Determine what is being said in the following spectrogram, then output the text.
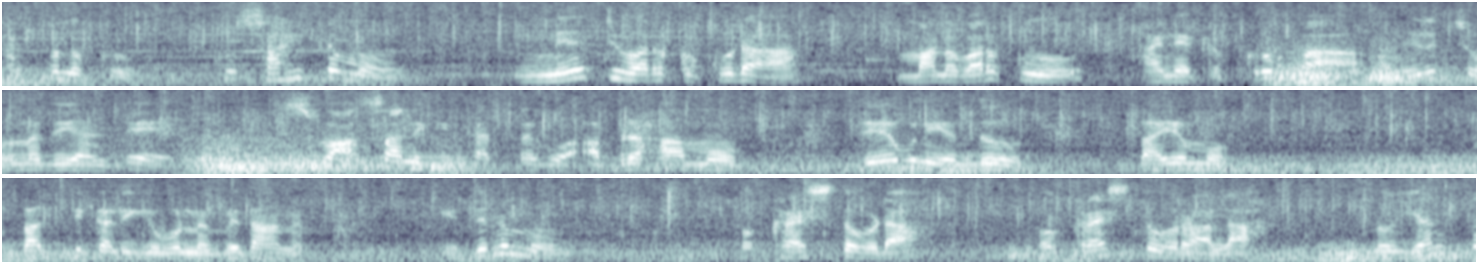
కర్తలకు సహితము నేటి వరకు కూడా మన వరకు ఆయన యొక్క కృప నిలిచి ఉన్నది అంటే విశ్వాసానికి కర్తగు అబ్రహాము. దేవుని ఎందు భయము భక్తి కలిగి ఉన్న విధానం. ఈ దినము ఓ క్రైస్తవుడా ఓ క్రైస్తవురాలా? నువ్వు ఎంత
